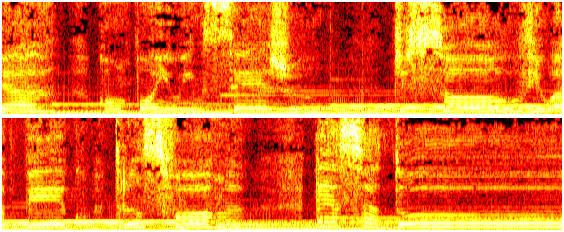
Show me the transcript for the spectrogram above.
sábia, compõe o ensejo, dissolve o apego, transforma essa dor,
